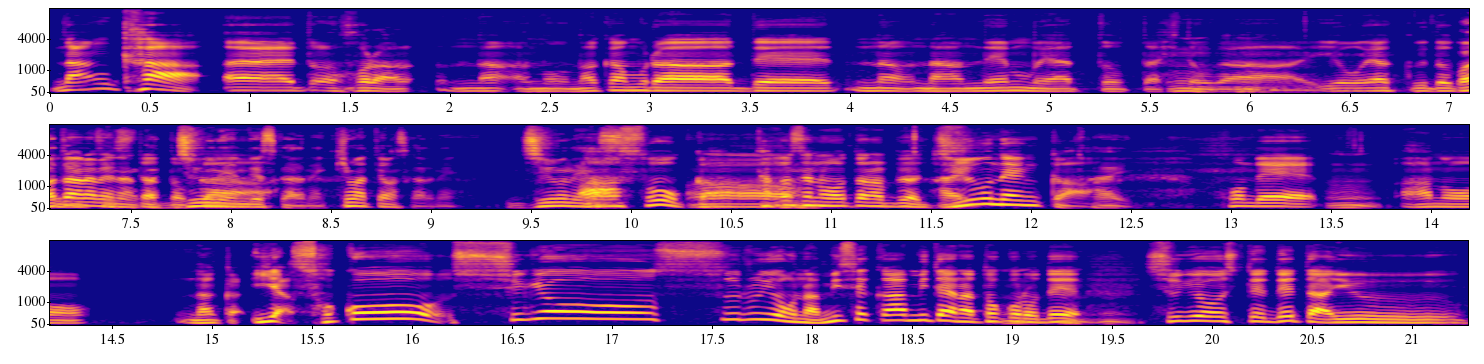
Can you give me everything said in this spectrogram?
なんか、えー、とほらなあの中村でな何年もやっとった人が、ようやく独立したとか。10年ですからね。決まってますからね。10年。あそうか。高瀬の渡辺は10年か、はい。ほんで、あのなんかいやそこを修行するような店かみたいなところで修行して出たいう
